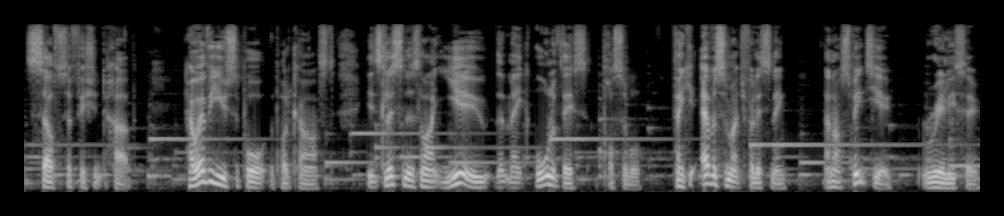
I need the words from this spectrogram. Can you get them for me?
self sufficient hub. However, you support the podcast, it's listeners like you that make all of this possible. Thank you ever so much for listening, and I'll speak to you really soon.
